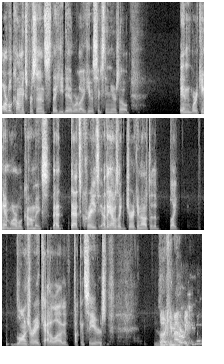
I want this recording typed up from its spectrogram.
Marvel Comics presents that he did were like he was 16 years old, and working at Marvel Comics. That that's crazy. I think I was like jerking off to the like lingerie catalog of fucking Sears. so it came out a week ago.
